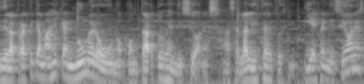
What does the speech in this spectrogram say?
y de la práctica mágica número 1, contar tus bendiciones. Hacer la lista de tus 10 bendiciones.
